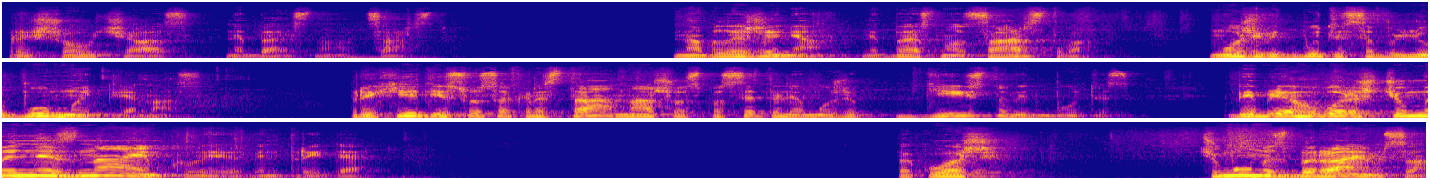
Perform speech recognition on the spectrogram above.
прийшов час Небесного Царства. Наближення Небесного Царства може відбутися в будь-яку мить для нас. Прихід Ісуса Христа, нашого Спасителя, може дійсно відбутися. Біблія говорить, що ми не знаємо, коли Він прийде. Також, чому ми збираємося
